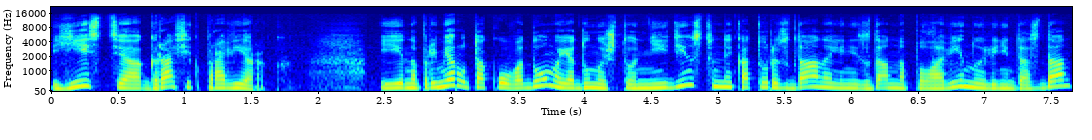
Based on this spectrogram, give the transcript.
есть а, график проверок. И, например, у такого дома, я думаю, что он не единственный, который сдан или не сдан наполовину, или не досдан.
